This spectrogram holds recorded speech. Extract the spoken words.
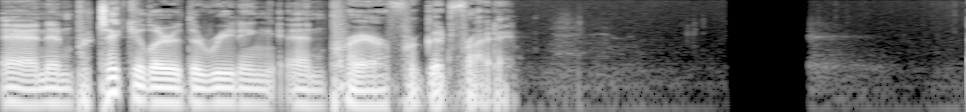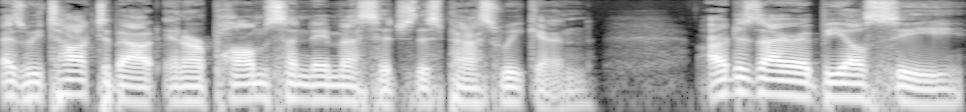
and in particular, the reading and prayer for Good Friday. As we talked about in our Palm Sunday message this past weekend, our desire at BLC,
